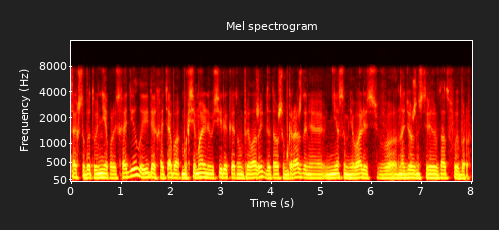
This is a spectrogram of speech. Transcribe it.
так, чтобы этого не происходило, или хотя бы максимальные усилия к этому приложить, для того, чтобы граждане не сомневались в надежности результатов выборов.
